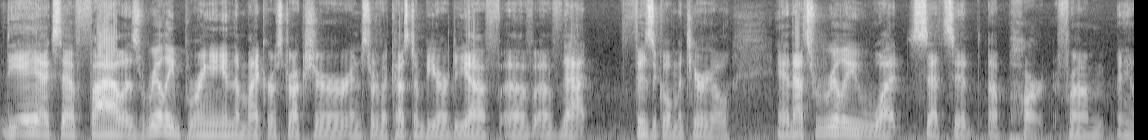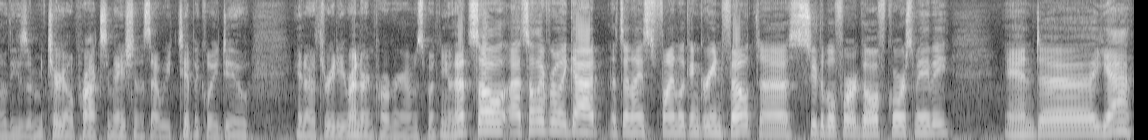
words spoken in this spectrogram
the AXF file is really bringing in the microstructure and sort of a custom BRDF of, of that physical material and that's really what sets it apart from you know these material approximations that we typically do in our 3D rendering programs. But you know, that's all. That's all I've really got. It's a nice, fine-looking green felt, uh, suitable for a golf course, maybe. And uh, yeah,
